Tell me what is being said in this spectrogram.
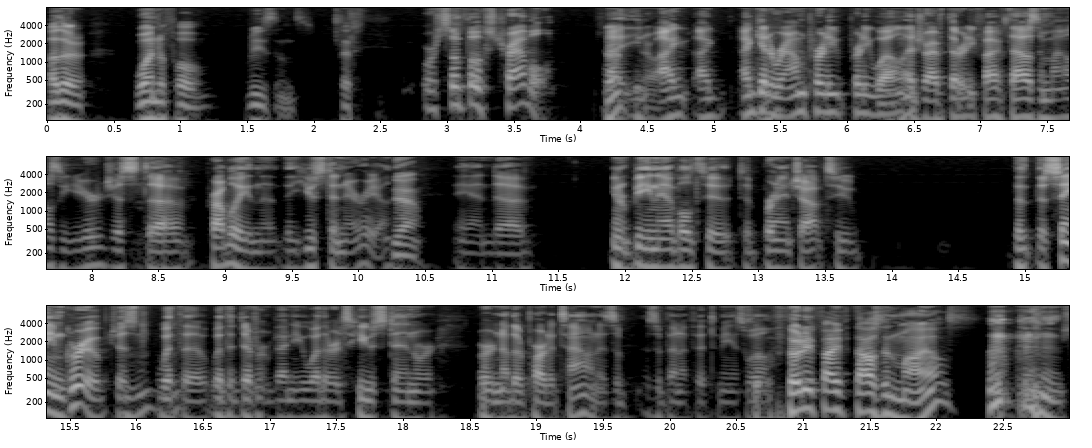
other wonderful reasons that or some folks travel. Uh, Sure. you know, I, I, I get around pretty pretty well. Mm-hmm. I drive thirty five thousand miles a year, just uh, probably in the, the Houston area. yeah and uh, you know being able to to branch out to the, the same group just Mm-hmm. with a with a different venue whether it's Houston or or another part of town is a is a benefit to me as well thirty five thousand miles.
